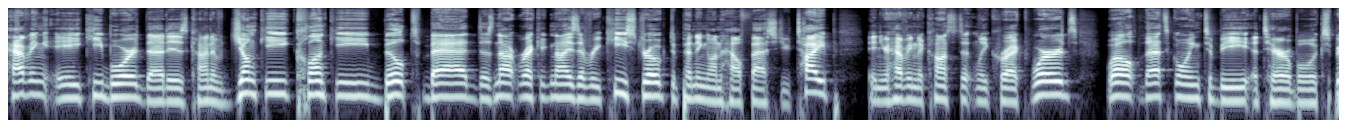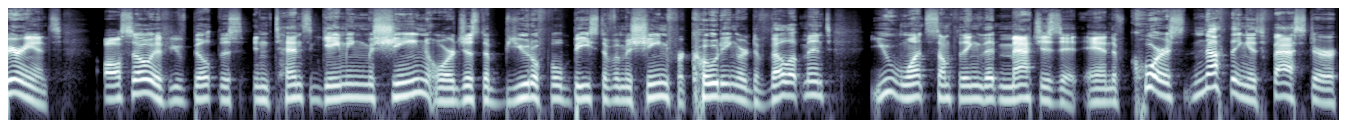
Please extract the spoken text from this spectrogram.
having a keyboard that is kind of junky, clunky, built bad, does not recognize every keystroke depending on how fast you type, and you're having to constantly correct words, well, that's going to be a terrible experience. Also, if you've built this intense gaming machine or just a beautiful beast of a machine for coding or development, you want something that matches it. And of course, nothing is faster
